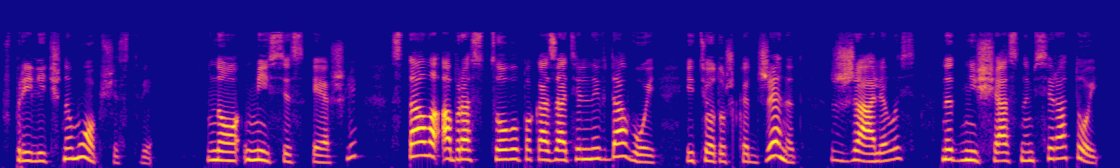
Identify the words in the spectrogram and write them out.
в приличном обществе. Но миссис Эшли стала образцово-показательной вдовой, и тетушка Дженнет сжалилась над несчастным сиротой,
